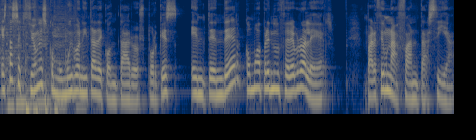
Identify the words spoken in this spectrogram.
Esta sección es como muy bonita de contaros, porque es entender cómo aprende un cerebro a leer. Parece una fantasía.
